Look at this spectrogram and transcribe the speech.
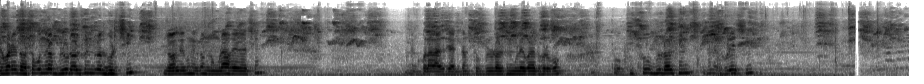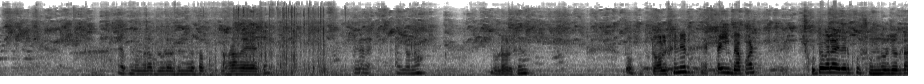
এবারে দর্শক বন্ধুরা ব্লু ডলফিনগুলো ধরছি। জল দেখুন, একদম নোংরা হয়ে গেছে। মানে ঘোলা লাগছে একদম। তো ব্লু ডলফিনগুলো এবারে ধরবো। তো কিছু ব্লু ডলফিন এখানে ধরেছি। এরকম বন্ধুরা ব্লু ডলফিনগুলো সব ধরা হয়ে গেছে। ঠিক আছে ব্লু ডলফিন তো ডলফিনের একটাই ব্যাপার, ছোটোবেলায় এদের খুব সৌন্দর্যটা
